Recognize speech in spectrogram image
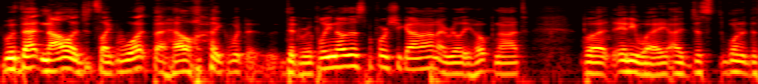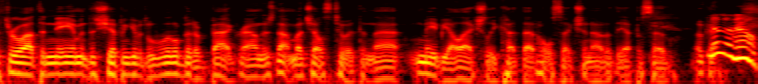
With that knowledge, it's like, what the hell? Like, what, did Ripley know this before she got on? I really hope not. But anyway, I just wanted to throw out the name of the ship and give it a little bit of background. There's not much else to it than that. Maybe I'll actually cut that whole section out of the episode. Okay. No, no, no.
